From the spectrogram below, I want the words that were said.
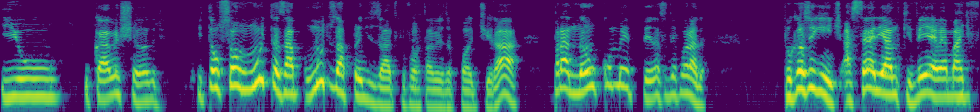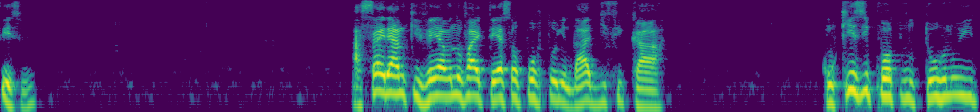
e o, o Caio Alexandre. Então são muitas, muitos aprendizados que o Fortaleza pode tirar para não cometer nessa temporada. Porque é o seguinte, a Série A ano que vem é mais difícil. A Série A ano que vem ela não vai ter essa oportunidade de ficar com 15 pontos no turno e,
